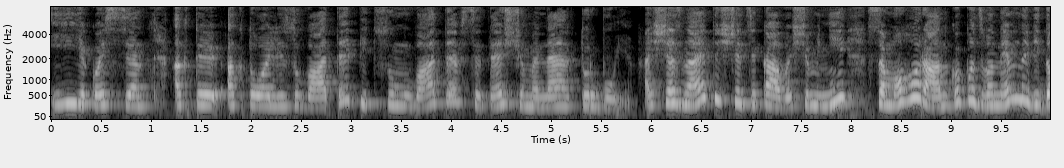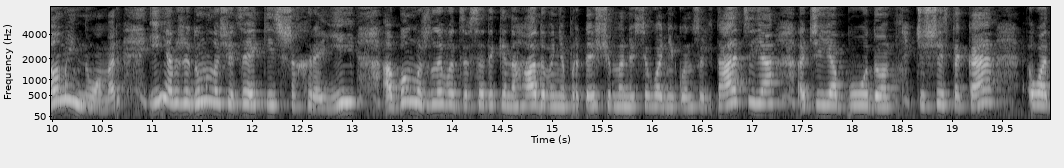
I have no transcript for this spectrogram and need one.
і якось актуалізувати, підсумувати все те, що мене турбує. А ще знаєте, що цікаво, що мені самого ранку подзвонив невідомий номер, і я вже думала, що це якісь шахраї, або можливо це все-таки нагадування про те, що в мене сьогодні консультація, чи я буду, чи щось таке. От,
